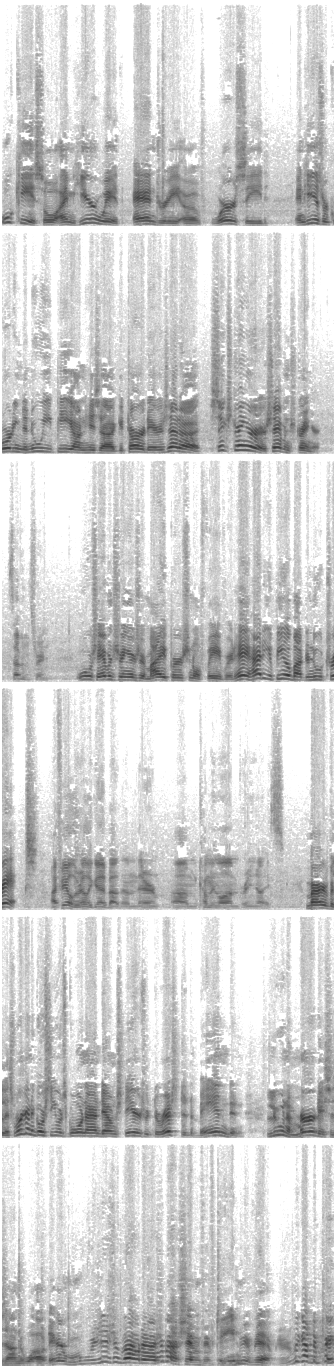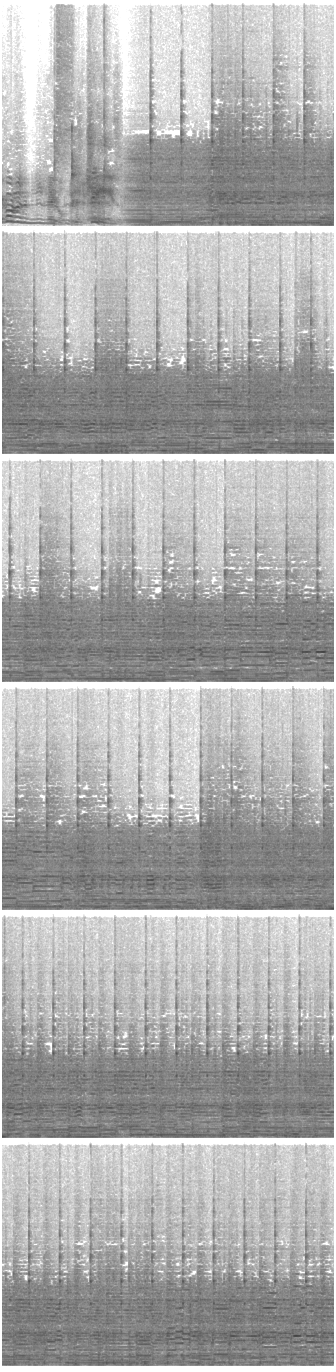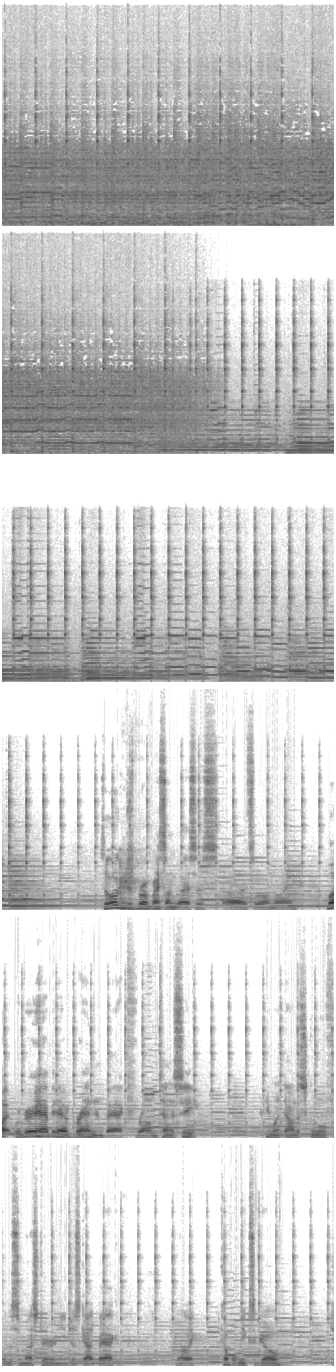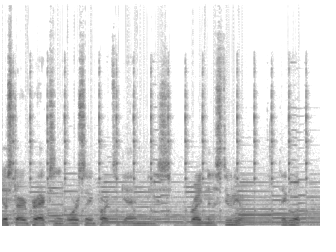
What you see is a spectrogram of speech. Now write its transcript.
Okay, so I'm here with Andre of Warseid, and he is recording the new EP on his uh, guitar there. Is that a six stringer or a seven stringer? Seven string. Oh, seven stringers are my personal favorite. Hey, how do you feel about the new tracks? I feel really good about them. They're um, coming along pretty nice. Marvelous. We're gonna go see what's going on downstairs with the rest of the band, and Luna Mortis is on the wall there. It's about uh, it's about seven fifteen. We got the pickles and the cheese. So Logan just broke my sunglasses. Uh, that's a little annoying. But we're very happy to have Brandon back from Tennessee. He went down to school for the semester and he just got back well, like a couple weeks ago. Just started practicing his Warseid parts again and he's right into the studio. Take a look.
